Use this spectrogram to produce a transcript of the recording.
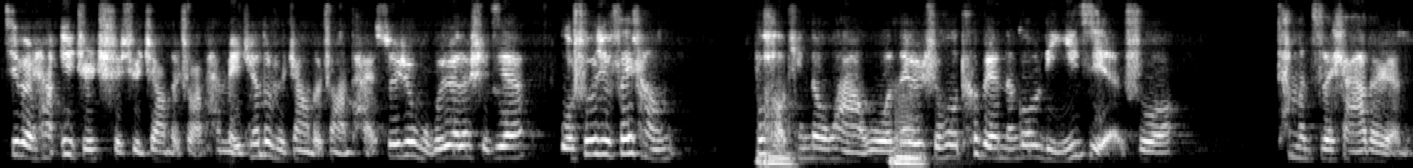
基本上一直持续这样的状态，每天都是这样的状态，所以这五个月的时间，我说句非常不好听的话，我那个时候特别能够理解说他们自杀的人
